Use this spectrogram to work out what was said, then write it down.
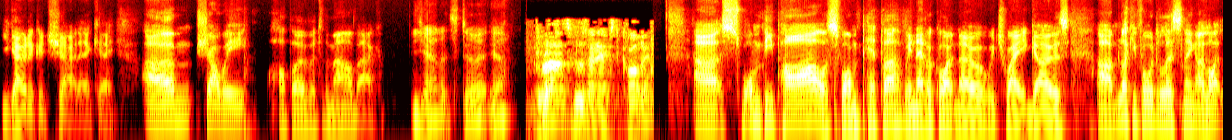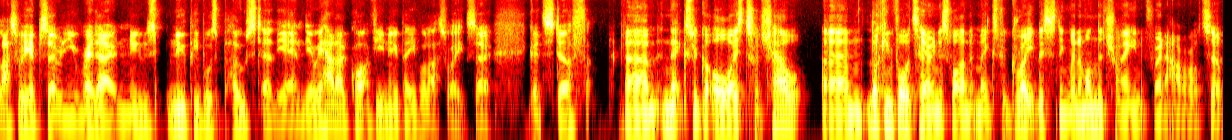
you gave it a good shout there, okay? Um, shall we hop over to the mailbag? Yeah, let's do it. Yeah. Roz, who's our next caller? Uh, Swampy Pa or Swamp Pipper. We never quite know which way it goes. Um, looking forward to listening. I liked last week's episode when you read out news, new people's post at the end. Yeah, we had, had quite a few new people last week, so good stuff. Um, next, we've got Always Touch Out. Um, looking forward to hearing this one. It makes for great listening when I'm on the train for an hour or two.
